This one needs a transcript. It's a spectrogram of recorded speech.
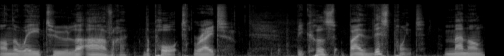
on the way to Le Havre, the port. Right. Because by this point, Manon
